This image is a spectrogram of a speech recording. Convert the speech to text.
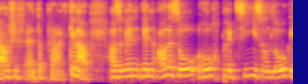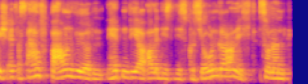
Raumschiff Enterprise. Genau. Also wenn, wenn alle so hochpräzis und logisch etwas aufbauen würden, hätten wir alle diese Diskussion gar nicht, sondern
